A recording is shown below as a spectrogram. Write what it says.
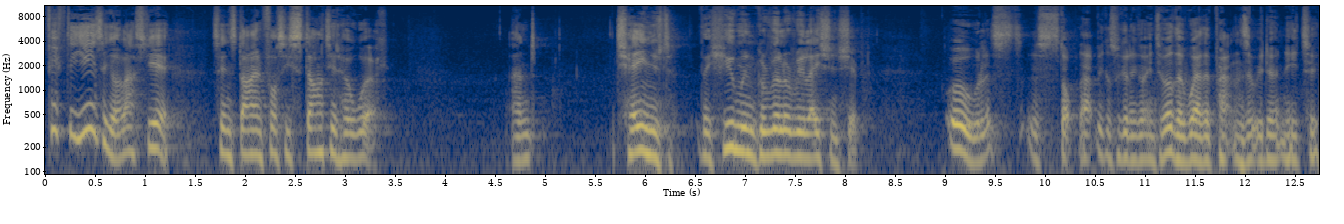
50 years ago last year, since Dian Fossey started her work and changed the human gorilla relationship. Oh, let's, let's, stop that because we're going to go into other weather patterns that we don't need to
